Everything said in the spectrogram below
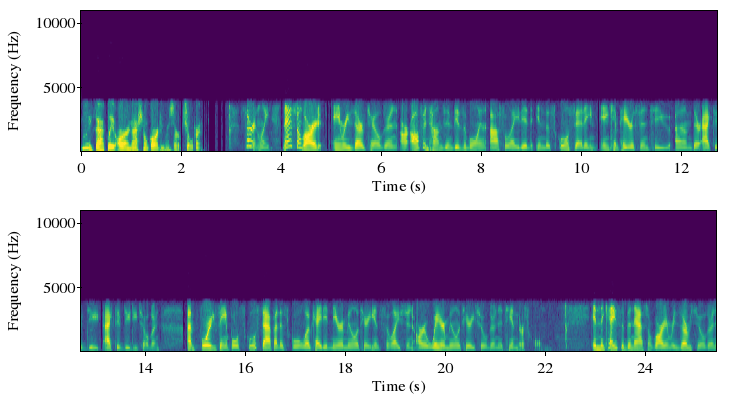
who exactly are our National Guard and Reserve children? Certainly. National Guard and Reserve children are oftentimes invisible and isolated in the school setting in comparison to um, their active, du- active duty children. Um, for example, school staff at a school located near a military installation are aware military children attend their school. In the case of the National Guard and Reserve children,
